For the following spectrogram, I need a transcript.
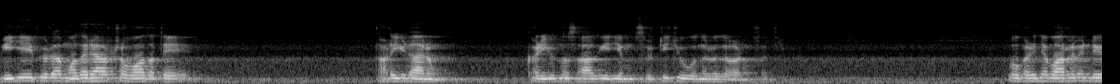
ബി ജെ പിയുടെ മതരാഷ്ട്രവാദത്തെ തടയിടാനും കഴിയുന്ന സാഹചര്യം സൃഷ്ടിച്ചു എന്നുള്ളതാണ് സത്യം. ഇപ്പോൾ കഴിഞ്ഞ പാർലമെന്റ്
